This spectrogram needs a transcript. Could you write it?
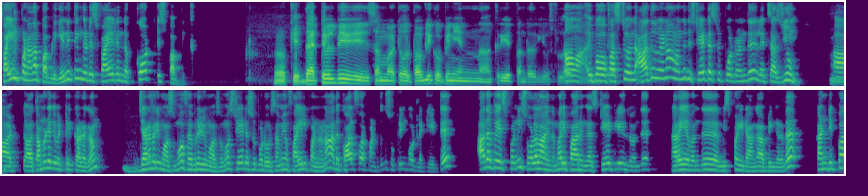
ஃபைல் பண்ணாதான் public anything that is filed in the court is public okay that will be somewhat ஒரு பப்ளிக் ஒபினியன் கிரியேட் பண்றதுக்கு யூஸ்ஃபுல்லா ஆமா இப்போ ஃபர்ஸ்ட் வந்து அது வேணா வந்து ஸ்டேட்டஸ் ரிப்போர்ட் வந்து லெட்ஸ் அஸ்யூம் தமிழக வெற்றி கழகம் ஜனவரி மாசமோ பிப்ரவரி மாசமோ ஸ்டேட்டஸ் ரிப்போர்ட் ஒரு சமயம் ஃபைல் பண்ணனா அதை கால் ஃபார் பண்றதுக்கு சுப்ரீம் கோர்ட்ல கேட்டு அதை பேஸ் பண்ணி சொல்லலாம். இந்த மாதிரி பாருங்க ஸ்டேட்லயும் இதுல வந்து நிறைய வந்து மிஸ் பண்ணிட்டாங்க அப்படிங்கறத கண்டிப்பா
